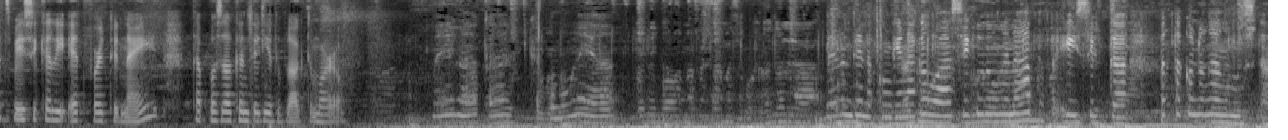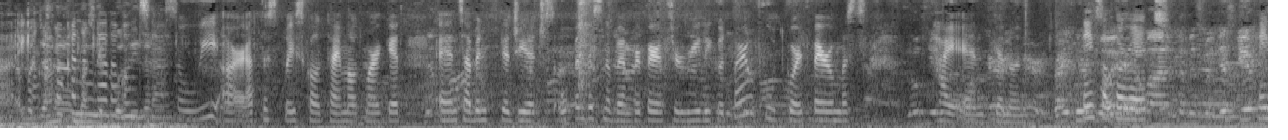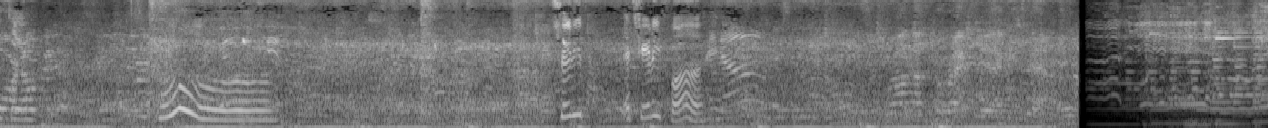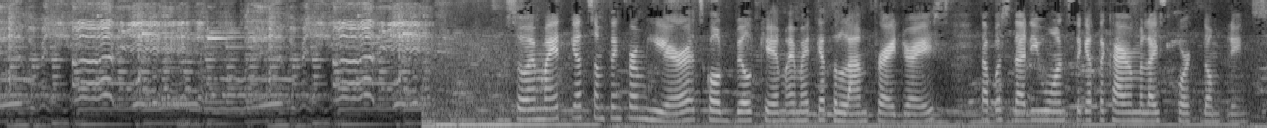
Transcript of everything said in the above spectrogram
That's basically it for tonight. Tapos I'll continue the vlog tomorrow. Meron din akong ginagawa. Siguro nga napapaisip ka. Ba't ako nangangamusta? Ilang araw ka nang naroon sa... So we are at this place called Time Out Market. And sabi ni Tita Gia, just opened this November. Pero it's really good. Parang food court. Pero mas high-end. Ganun. Thanks, Uncle Rich. Thank you. Ooh. It's really, it's really full. So I might get something from here. It's called Bill Kim. I might get the lamb fried rice. Tapos daddy wants to get the caramelized pork dumplings.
